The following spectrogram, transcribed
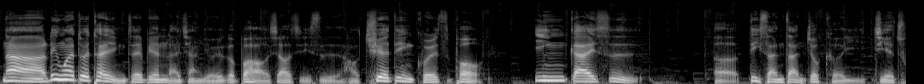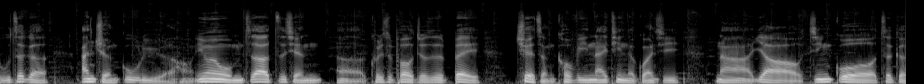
那另外对泰影这边来讲，有一个不好的消息是，好确定 Chris Paul。应该是，呃，第三站就可以解除这个安全顾虑了哈，因为我们知道之前呃，Chris Paul 就是被确诊 COVID nineteen 的关系，那要经过这个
